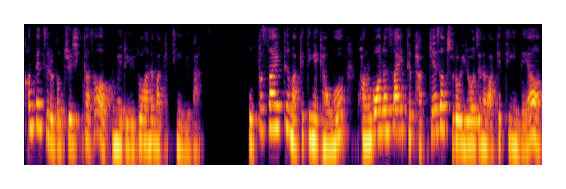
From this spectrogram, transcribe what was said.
컨텐츠를 노출시켜서 구매를 유도하는 마케팅입니다. 오프사이트 마케팅의 경우 광고하는 사이트 밖에서 주로 이루어지는 마케팅인데요.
